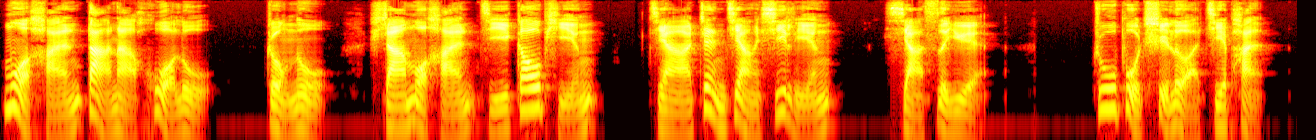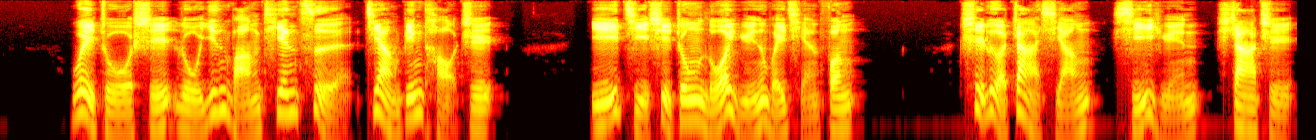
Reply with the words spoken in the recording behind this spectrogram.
默涵大纳货禄，众怒，杀默涵及高平，假镇将西陵。下四月，诸部敕勒皆叛。魏主使汝阴王天赐将兵讨之，以己世中罗云为前锋。敕勒诈降，袭云杀之。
